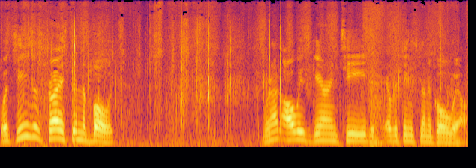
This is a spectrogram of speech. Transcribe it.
With Jesus Christ in the boat, we're not always guaranteed everything's going to go well.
